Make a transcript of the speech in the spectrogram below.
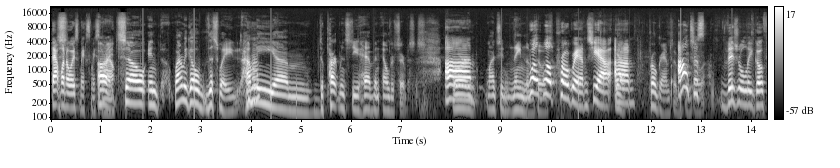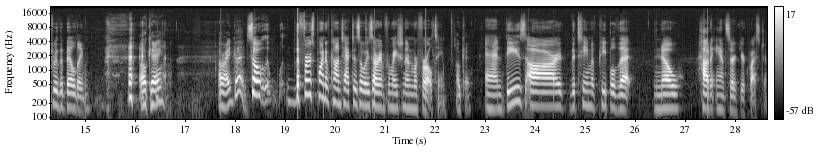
that one always makes me All smile. right, so in, why don't we go this way? How Mm-hmm. many um, departments do you have in elder services? or why don't you name them? Um, Well, so well, it's- programs, yeah. yeah, Um, programs. I'll just visually go through the building. Okay. All right, good. So the first point of contact is always our information and referral team. Okay. And these are the team of people that know how to answer your question.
